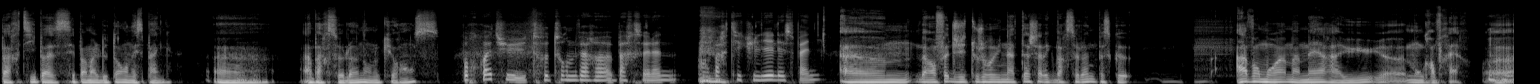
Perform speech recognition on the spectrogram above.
parti passer pas mal de temps en Espagne, euh, à Barcelone en l'occurrence. Pourquoi tu te retournes vers euh, Barcelone, en particulier l'Espagne? Euh, ben, en fait, j'ai toujours eu une attache avec Barcelone parce que avant moi, ma mère a eu euh, mon grand frère euh, Mhm.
